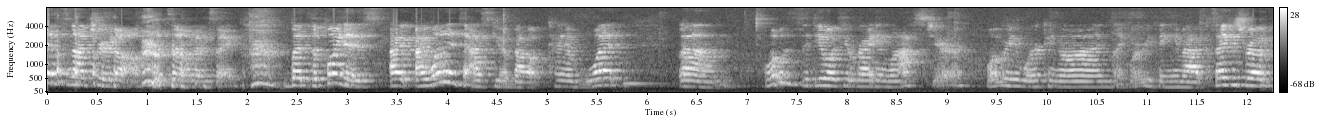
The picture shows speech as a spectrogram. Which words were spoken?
That's not true at all. That's not what I'm saying. But the point is, I, I wanted to ask you about kind of what um, what was the deal with your writing last year? What were you working on? Like, what were you thinking about? Because I just wrote,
